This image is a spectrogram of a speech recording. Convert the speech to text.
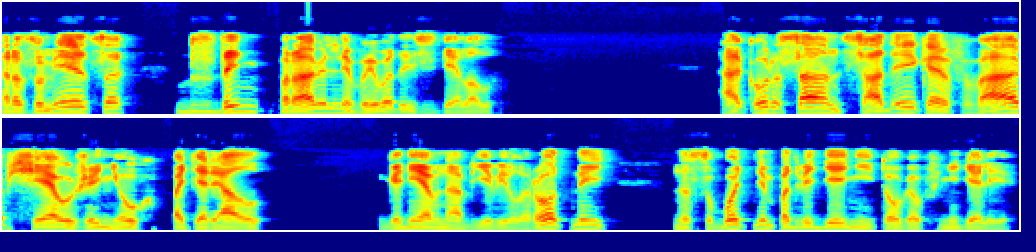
Разумеется, Бздынь правильные выводы сделал. А курсант Садыков вообще уже нюх потерял, — гневно объявил ротный, на субботнем подведении итогов недели.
